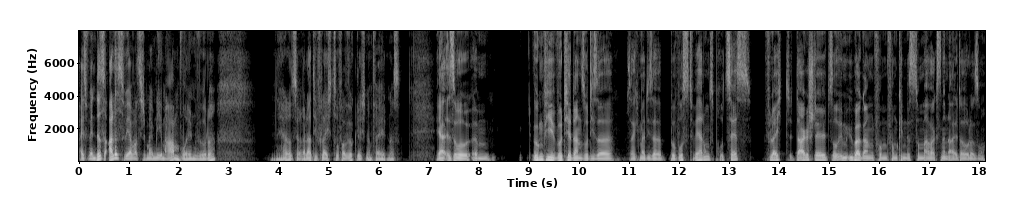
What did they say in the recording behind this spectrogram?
Also wenn das alles wäre, was ich in meinem Leben haben wollen würde, ja, das ist ja relativ leicht zu verwirklichen im Verhältnis. Ja, also ähm, irgendwie wird hier dann so dieser, sag ich mal, dieser Bewusstwerdungsprozess vielleicht dargestellt, so im Übergang vom, vom Kindes zum Erwachsenenalter oder so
